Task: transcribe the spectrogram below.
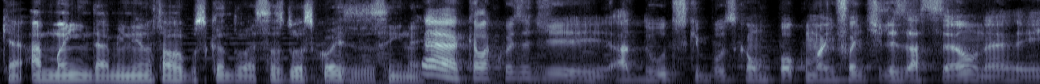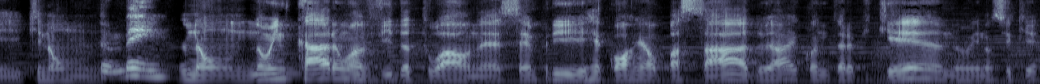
Que a mãe da menina tava buscando essas duas coisas, assim, né? É, aquela coisa de adultos que buscam um pouco uma infantilização, né? E que não, Também. não, não encaram a vida atual, né? Sempre recorrem ao passado, ai, quando tu era pequeno e não sei o quê.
